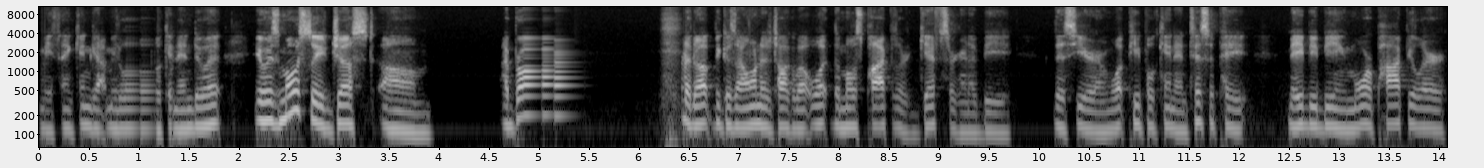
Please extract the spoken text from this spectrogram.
me thinking, got me looking into it. It was mostly just um, I brought it up because I wanted to talk about what the most popular gifts are going to be this year and what people can anticipate maybe being more popular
